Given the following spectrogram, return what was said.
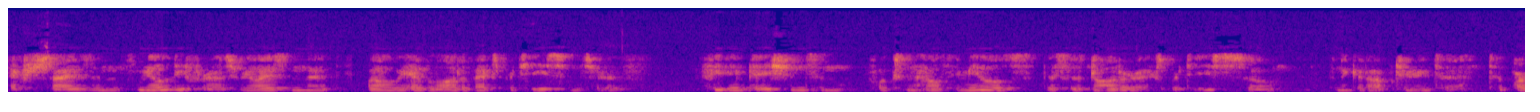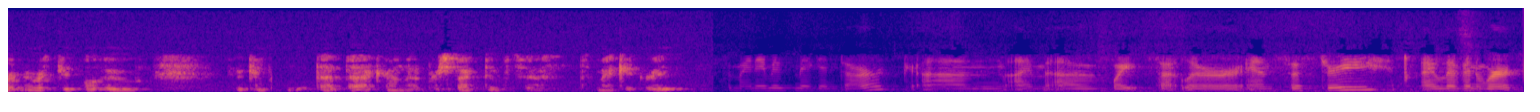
exercise in humility for us, realizing that while we have a lot of expertise in sort of feeding patients and focusing on healthy meals, this is not our expertise. So it's been a good opportunity to, to partner with people who, who can put that background, that perspective to, to make it great. So my name is Megan Dark. Um, I'm of white settler ancestry. I live and work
